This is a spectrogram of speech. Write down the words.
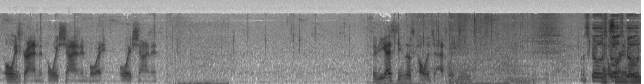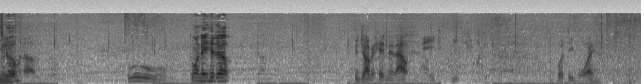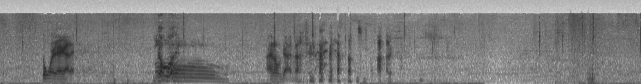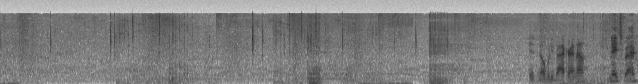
Always grinding, always shining, boy. Always shining. Have you guys seen those college athlete memes? Let's go, let's I've go, let's go, let's go. Ooh. Come on, Nate, hit it up. Good job of hitting it out, Nate. You fucking pussy boy. Don't worry, I got it. You got what? Oh. I don't got nothing right now. Nobody back right now? Nate's back.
